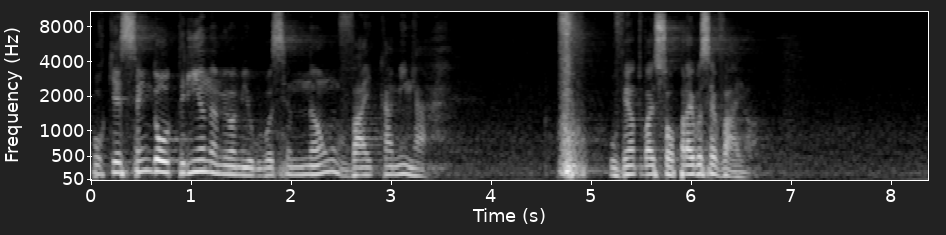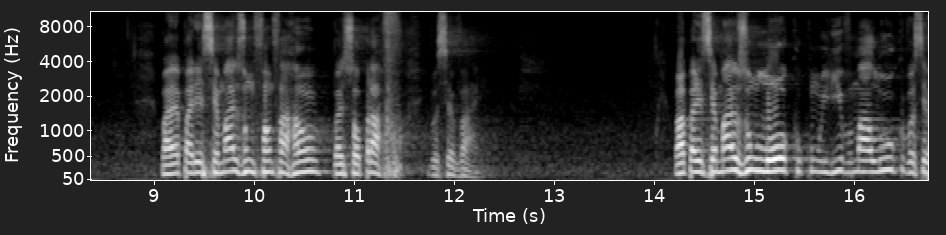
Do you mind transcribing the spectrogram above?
porque sem doutrina, meu amigo, você não vai caminhar. O vento vai soprar e você vai, ó. Vai aparecer mais um fanfarrão, vai soprar, você vai. Vai aparecer mais um louco com um livro maluco, você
